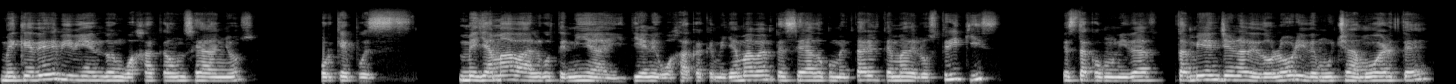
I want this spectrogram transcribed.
Me quedé viviendo en Oaxaca 11 años porque pues me llamaba, algo tenía y tiene Oaxaca que me llamaba, empecé a documentar el tema de los triquis, esta comunidad también llena de dolor y de mucha muerte,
